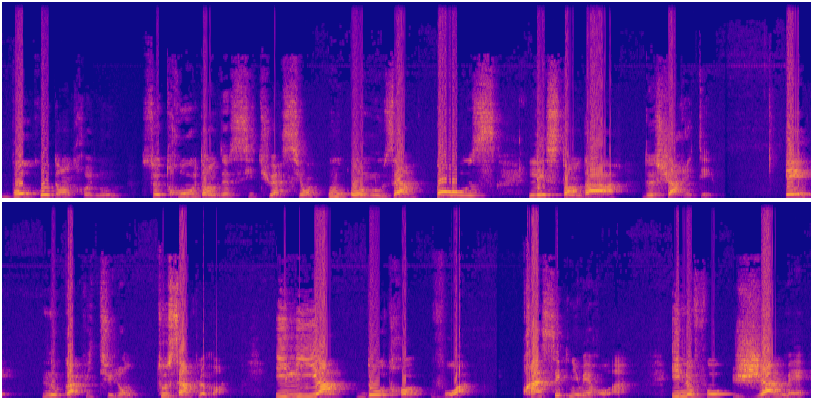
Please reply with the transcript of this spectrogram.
beaucoup d'entre nous se trouvent dans des situations où on nous impose les standards de charité. Et nous capitulons tout simplement. Il y a d'autres voies. Principe numéro 1. Il ne faut jamais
